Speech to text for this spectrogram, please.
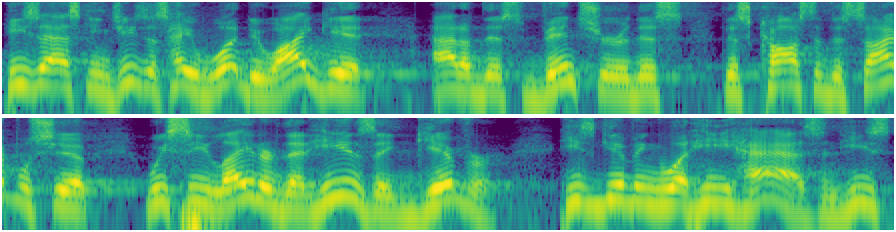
he's asking Jesus, hey, what do I get out of this venture, this, this cost of discipleship? We see later that he is a giver. He's giving what he has, and he's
